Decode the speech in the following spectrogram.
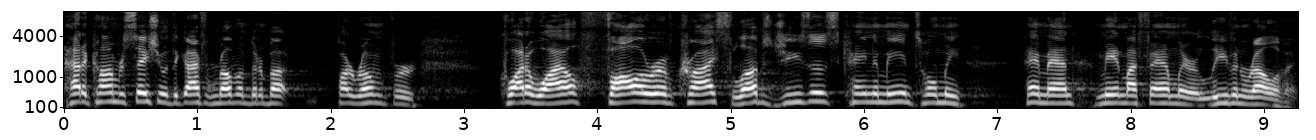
had a conversation with a guy from Relevant, been about part of Relevant for quite a while, follower of Christ, loves Jesus, came to me and told me, hey man, me and my family are leaving Relevant.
